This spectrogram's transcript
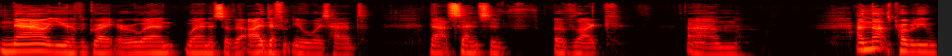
now you have a greater awareness of it. I definitely always had that sense of of like, um, and that's probably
